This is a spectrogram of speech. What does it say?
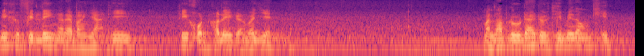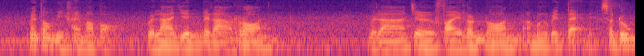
นี่คือฟิลลิ่งอะไรบางอย่างที่ที่คนเขาเรียกกันว่าเย็น มันรับรู้ได้โดยที่ไม่ต้องคิด ไม่ต้องมีใครมาบอก เวลาเย็นเวลาร้อน เวลาเจอไฟร้อนๆเอามือไปแตะเนี่ยสะดุ้ง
